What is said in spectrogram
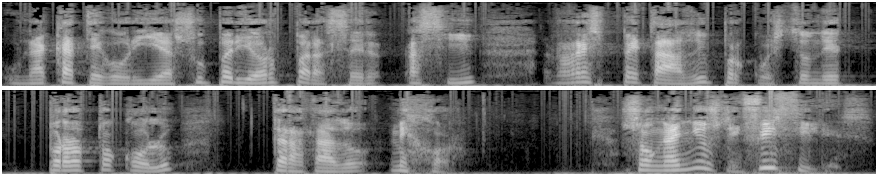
una categoría superior para ser así respetado y por cuestión de protocolo tratado mejor. Son años difíciles,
